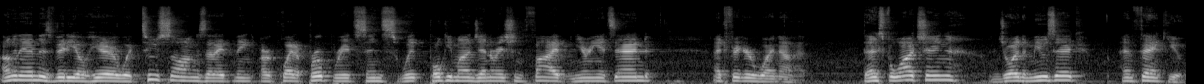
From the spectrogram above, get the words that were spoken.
I'm going to end this video here with two songs that I think are quite appropriate since with Pokemon Generation 5 nearing its end, I'd figure why not. Thanks for watching, enjoy the music, and thank you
